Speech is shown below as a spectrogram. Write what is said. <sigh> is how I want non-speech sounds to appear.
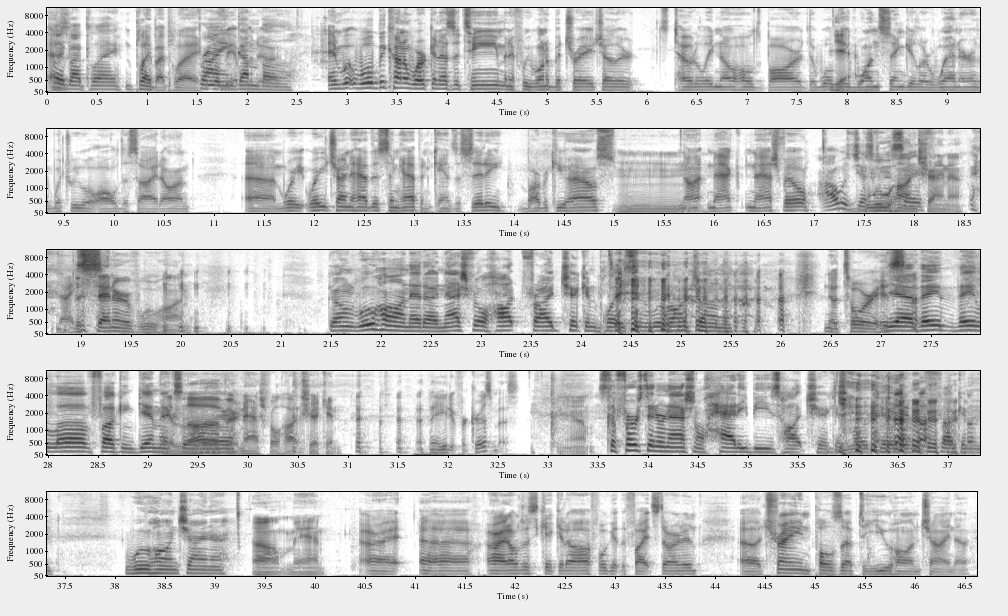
Play as- by play. play by play. Brian we'll be able to do it. Gumball. and we'll, we'll be kind of working as a team. And if we want to betray each other, it's totally no holds barred. There will Yeah. be one singular winner, which we will all decide on. Um, where where are you trying to have this thing happen? Kansas City, barbecue house, Mm, not Nac- Nashville. I was just gonna Wuhan, say China. Nice. The center of Wuhan. <laughs> going Wuhan at a Nashville hot fried chicken place in Wuhan, China. <laughs> Notorious. Yeah, they they love fucking they gimmicks over love there. their Nashville hot chicken. <laughs> they eat it for Christmas. Yeah. It's the first international Hattie B's hot chicken located in fucking Wuhan, China. Oh man. All right. Uh, all right. I'll just kick it off. We'll get the fight started. Uh, train pulls up to Wuhan, China,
